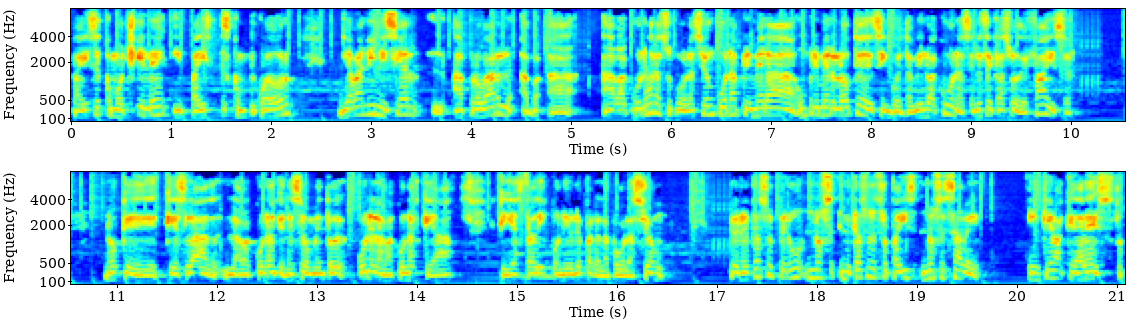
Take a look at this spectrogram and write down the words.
países como Chile y países como Ecuador ya van a iniciar a probar, a, a, vacunar a su población con una primera, un primer lote de 50.000 vacunas, en este caso de Pfizer. ¿no? que, es la, vacuna que en ese momento, una de las vacunas que, ha, que ya está disponible para la población. Pero en el caso de Perú, no, en el caso de nuestro país, no se sabe en qué va a quedar esto.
